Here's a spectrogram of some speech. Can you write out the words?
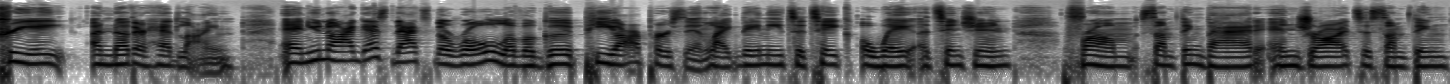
create another headline. And you know, I guess that's the role of a good PR person. Like they need to take away attention from something bad and draw it to something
